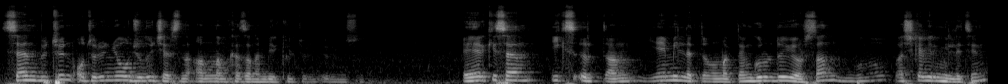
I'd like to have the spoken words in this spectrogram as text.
sen bütün o türün yolculuğu içerisinde anlam kazanan bir kültürün ürünüsün. Eğer ki sen X ırktan, Y milletten olmaktan gurur duyuyorsan bunu başka bir milletin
